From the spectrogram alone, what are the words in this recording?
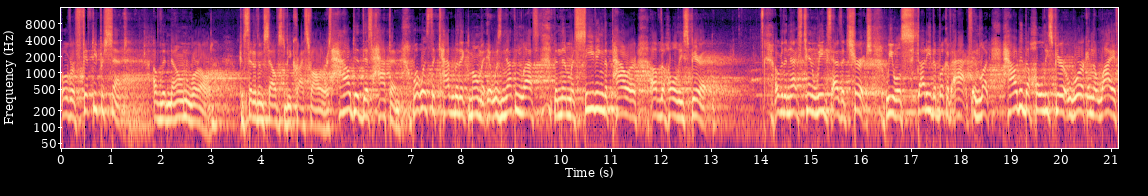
Over 50% of the known world consider themselves to be Christ followers. How did this happen? What was the catalytic moment? It was nothing less than them receiving the power of the Holy Spirit. Over the next 10 weeks as a church, we will study the book of Acts and look how did the Holy Spirit work in the life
